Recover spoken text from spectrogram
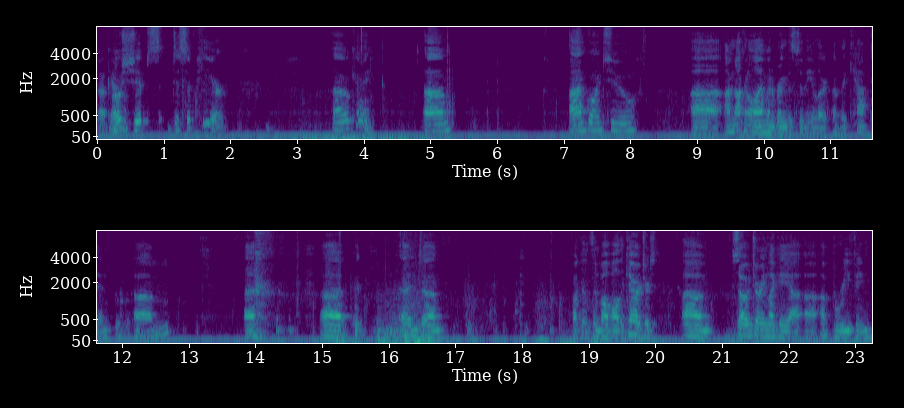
Okay. Most ships disappear. Okay. Um, I'm going to. Uh, I'm not going to lie. I'm going to bring this to the alert of the captain. Um, uh, uh, and um, fuck it, let's involve all the characters. Um, so during like a a, a briefing,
